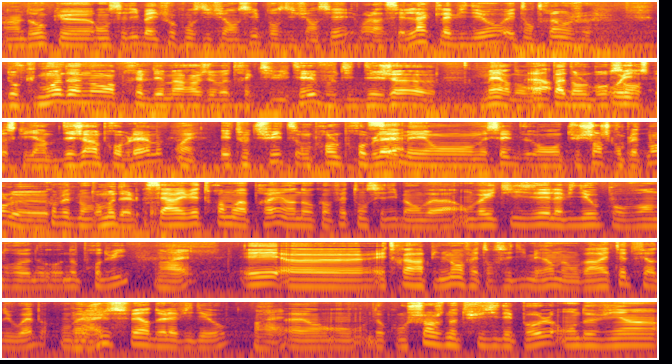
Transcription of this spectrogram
Hein, donc euh, on s'est dit bah, il faut qu'on se différencie pour se différencier. Voilà, c'est là que la vidéo est entrée en jeu. Donc moins d'un an après le démarrage de votre activité, vous dites déjà euh, merde, on va pas dans le bon sens parce qu'il y a déjà un problème. Et tout de suite, on prend le problème et on essaye, tu changes complètement le ton modèle. C'est arrivé trois mois après, hein, donc en fait, on s'est dit bah, on va on va utiliser la vidéo pour vendre nos, produits. Et, très rapidement, en fait, on s'est dit, mais non, mais on va arrêter de faire du web, on va juste faire de la vidéo. donc on change notre fusil d'épaule, on devient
